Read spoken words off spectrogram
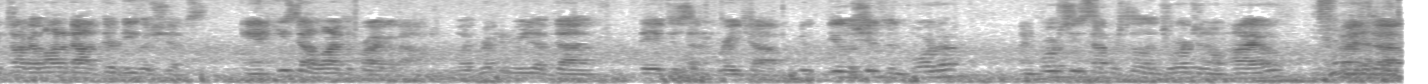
we talk a lot about their dealerships, and he's got a lot to brag about. What Rick and Rita have done, they've just done a great job. With dealerships in Florida, unfortunately some are still in Georgia and Ohio, but uh,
